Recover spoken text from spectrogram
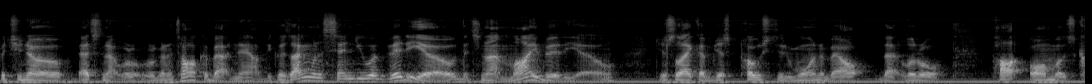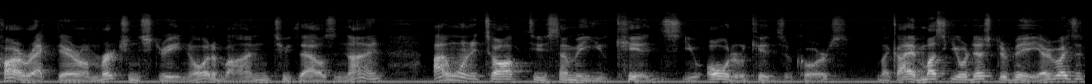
But you know, that's not what we're going to talk about now because I'm going to send you a video that's not my video, just like I've just posted one about that little almost car wreck there on Merchant Street in Audubon in 2009, I want to talk to some of you kids, you older kids, of course. Like I have muscular dystrophy. Everybody says,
